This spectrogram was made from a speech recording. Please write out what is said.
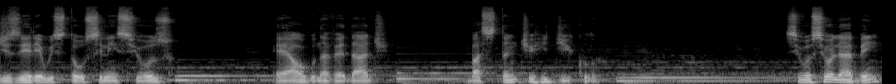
dizer eu estou silencioso é algo, na verdade, bastante ridículo. Se você olhar bem,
